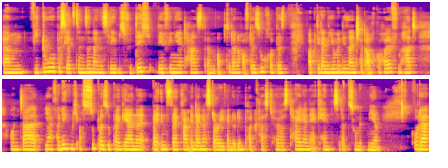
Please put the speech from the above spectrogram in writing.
ähm, wie du bis jetzt den Sinn deines Lebens für dich definiert hast, ähm, ob du da noch auf der Suche bist, ob dir deine Human Design Chat auch geholfen hat. Und da, ja, verlink mich auch super, super gerne bei Instagram in deiner Story, wenn du den Podcast hörst. Teil deine Erkenntnisse dazu mit mir. Oder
